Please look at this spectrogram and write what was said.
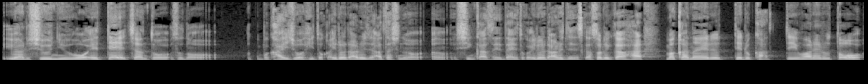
いわゆる収入を得て、ちゃんとその、会場費とかいろいろあるじゃん。私のあの新幹線代とかいろいろあるじゃないですか。それがは、賄えてるかって言われると、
